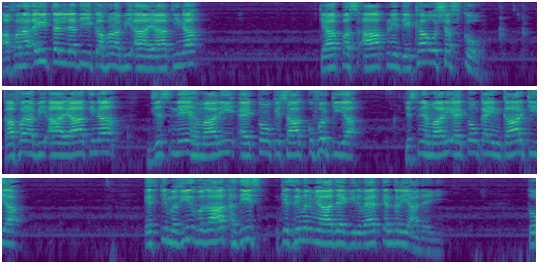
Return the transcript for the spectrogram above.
افرائیت الذی کفر بآیاتنا؟ کیا پس آپ نے دیکھا اس شخص کو؟ کفر بآیاتنا جس نے ہماری ایتوں کے ساتھ کفر کیا، جس نے ہماری ایتوں کا انکار کیا۔ اس کی مزید وضاحت حدیث کے ضمن میں آ جائے گی، روایت کے اندر ہی آ جائے گی۔ تو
